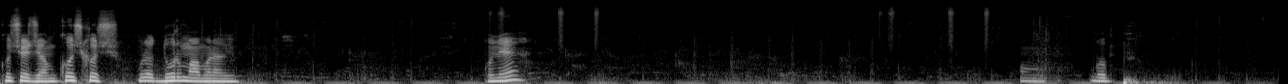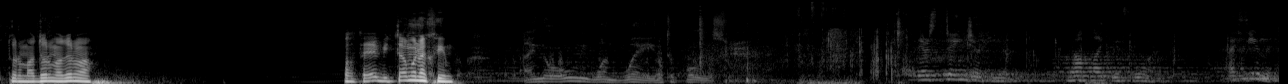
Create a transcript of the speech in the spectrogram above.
Koş hocam koş koş. Burada durma amına. O ne? Hop. Durma durma durma. Oh be bitti amına koyayım. I know only one way into Police Room. There's danger here. Not like before. I feel it.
